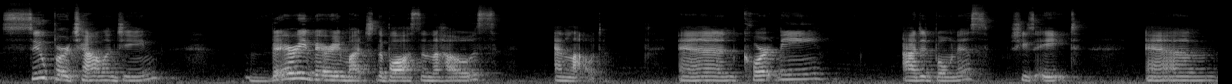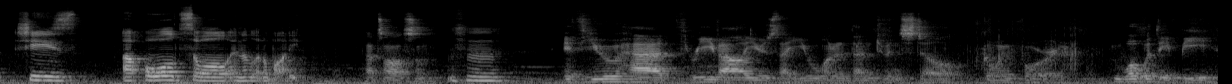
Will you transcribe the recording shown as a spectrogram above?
super challenging, very, very much the boss in the house, and loud. And Courtney, added bonus, she's eight, and she's an old soul in a little body. That's awesome. Mm-hmm. If you had three values that you wanted them to instill going forward, what would they be,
